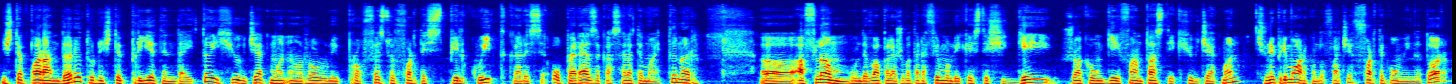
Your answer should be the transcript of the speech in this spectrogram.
niște parandărături, niște prieteni de-ai tăi, Hugh Jackman în rolul unui profesor foarte spilcuit care se operează ca să arate mai tânăr. Uh, aflăm undeva pe la jumătatea filmului că este și gay, joacă un gay fantastic Hugh Jackman și nu e prima oară când o face, foarte convingător.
